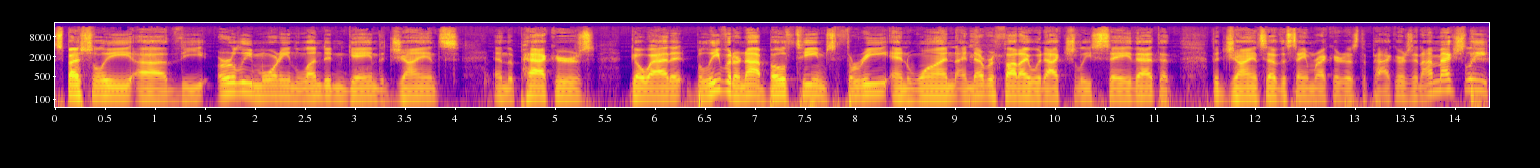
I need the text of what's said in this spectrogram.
especially uh, the early morning London game. The Giants and the Packers go at it. Believe it or not, both teams three and one. I never thought I would actually say that that the Giants have the same record as the Packers, and I'm actually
